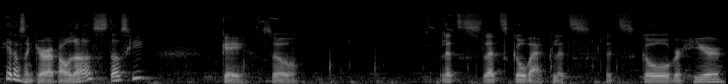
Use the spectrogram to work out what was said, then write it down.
He doesn't care about us, does he? Okay, so let's let's go back. Let's let's go over here.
